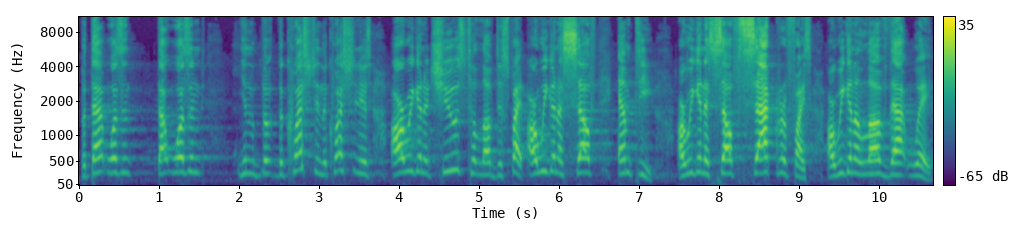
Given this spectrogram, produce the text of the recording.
But that wasn't, that wasn't you know, the, the question, the question is, are we going to choose to love despite? Are we going to self-empty? Are we going to self sacrifice? Are we going to love that way?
